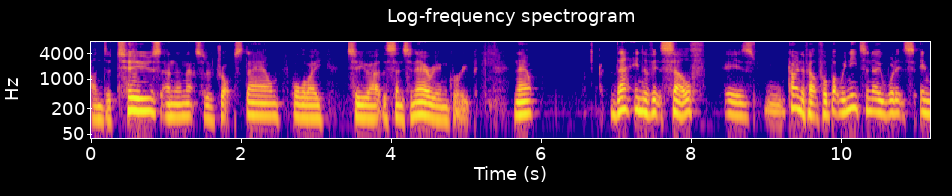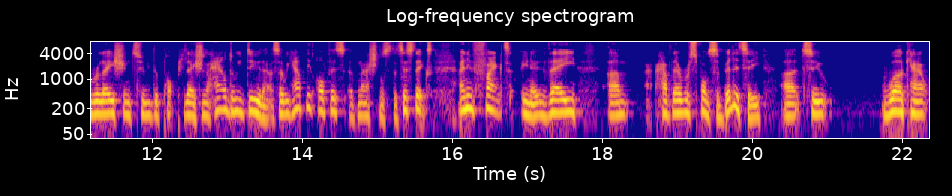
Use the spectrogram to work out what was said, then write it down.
under twos, and then that sort of drops down all the way to uh, the centenarian group. Now, that in of itself is kind of helpful, but we need to know what it's in relation to the population. How do we do that? So we have the Office of National Statistics, and in fact, you know, they um, have their responsibility uh, to work out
